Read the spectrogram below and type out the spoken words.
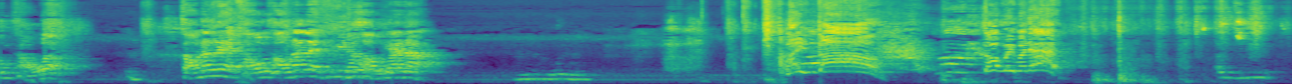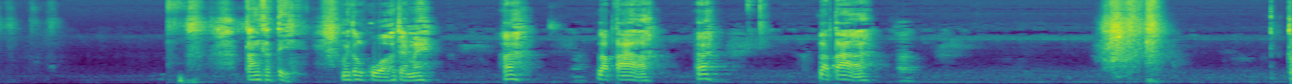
ตรงเสาอะเสานั่นแหละเสาเสานั่นแหละที่มีเสาแทนอะ ไอ้โตโตวิ่ง มาเนี่ยตั้งสติ ไม่ต้องกลัวเข้าใจไหมฮะหลับตาเหรอฮะหลับตาเหรอโต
